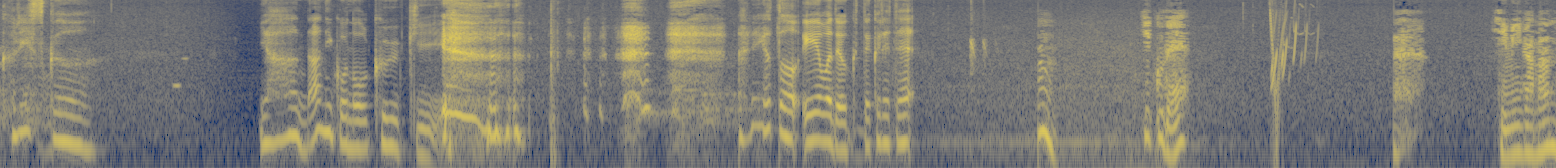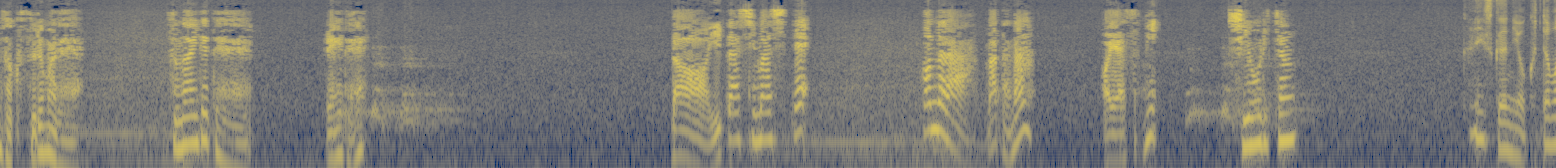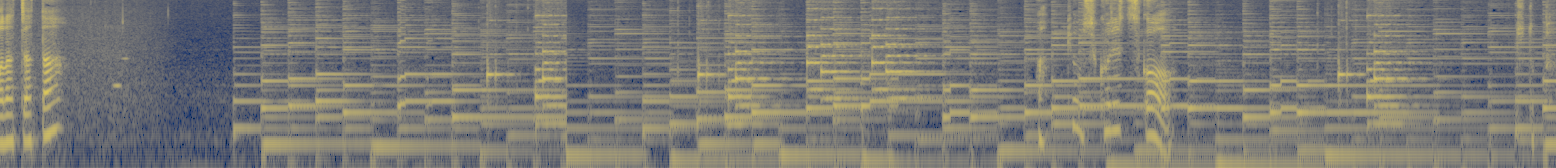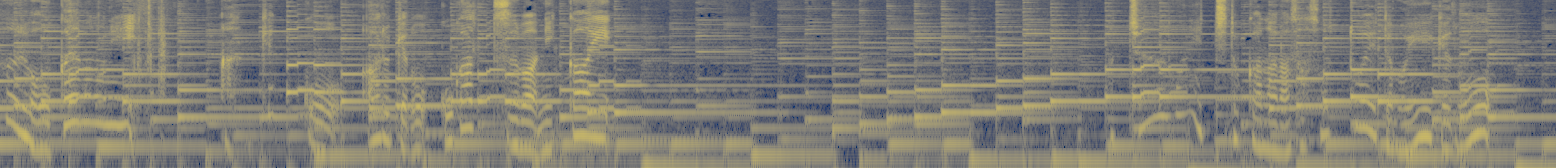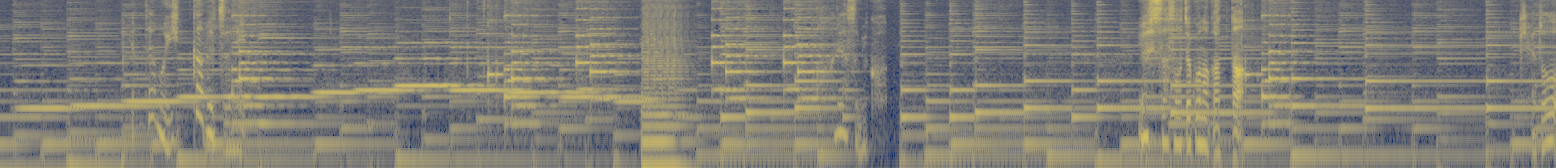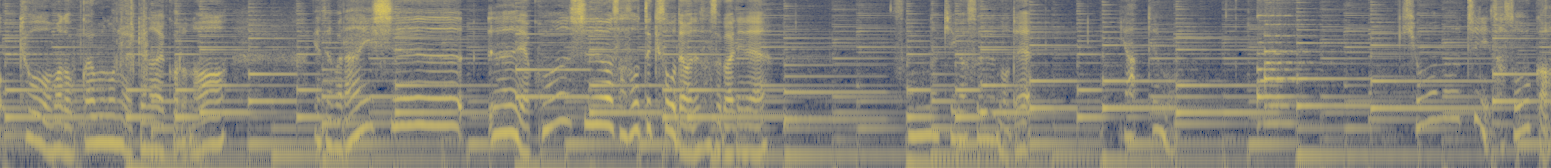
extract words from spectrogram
クリス君。いやー、何この空気。ありがとう、家まで送ってくれて。うん。聞くで。君が満足するまで、繋いでて、ええで。どういたしまして。ほんなら、またな。おやすみ。しおりちゃん。クリス君に送ってもらっちゃった？祝日か。ちょっとプールはお買い物に、あ、結構あるけど、5月は2回、15日とかなら誘っといてもいいけど。でもいっか別に。誘ってこなかった。けど今日はまだお買い物には行けないからな。いやでも来週いや今週は誘ってきそうだよねさすがにね。そんな気がするので。いやでも今日のうちに誘うか。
